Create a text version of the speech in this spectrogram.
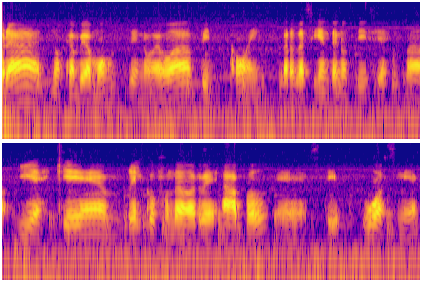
ahora nos cambiamos de nuevo a Bitcoin para la siguiente noticia, y es que el cofundador de Apple, eh, Steve Wozniak,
